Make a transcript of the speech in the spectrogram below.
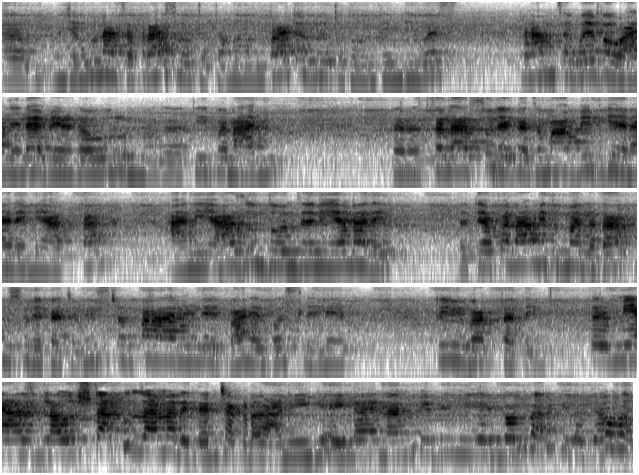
म्हणजे उन्हाचा त्रास होत होता म्हणून पाठवलं होतं दोन तीन दिवस. तर आमचा वैभव आलेला आहे बेळगाववरून मग ती पण आली. तर चला आज सुरेखाचं माप बीप घेणार आहे मी आत्ता. आणि अजून दोन जणी येणार आहे तर त्या पण आम्ही तुम्हाला दाखवू. सुरेखाचे मिस्टर पण आलेले आहेत बाहेर बसलेले आहेत. टी व्ही बघतात ते. तर मी आज ब्लाऊज टाकून जाणार आहे त्यांच्याकडं आणि घ्यायला आहे ना बी मी एक दोन तारखेला तेव्हा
